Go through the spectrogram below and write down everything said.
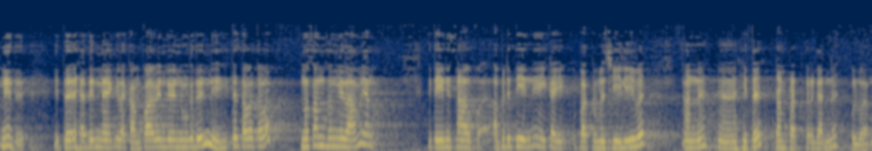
නේද? හිත හැදෙන්න්නෑ කියලා කම්පාවෙන්ඩ වෙන්නමක දෙන්නේ හිත තව තවත් නොසන්සුන් වෙලාම යනවා. හිත ඒ නිසා අපිට තියෙන්නේ එකයි උපක්‍රම ශීලීව අන්න හිත තම්පත් කරගන්න පුළුවන්.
